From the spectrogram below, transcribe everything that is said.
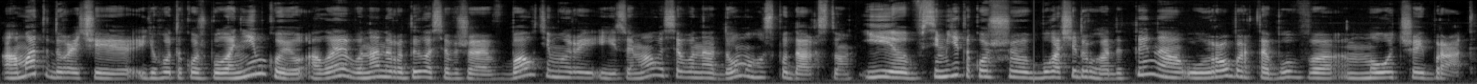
А мати, до речі, його також була німкою, але вона народилася вже в Балтіморі і займалася вона домогосподарством. І в сім'ї також була ще друга дитина. У Роберта був молодший брат.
